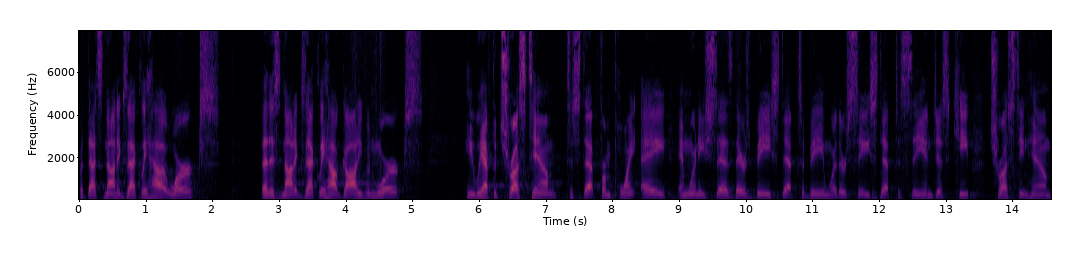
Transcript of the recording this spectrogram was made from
But that's not exactly how it works. That is not exactly how God even works. He, we have to trust Him to step from point A, and when He says there's B, step to B, and where there's C, step to C, and just keep trusting Him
